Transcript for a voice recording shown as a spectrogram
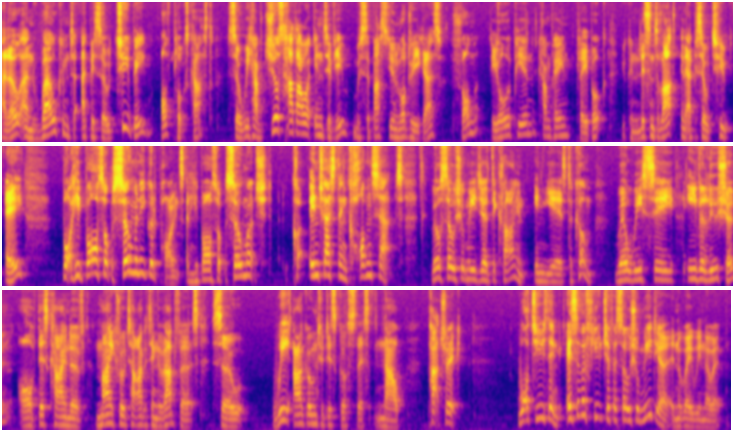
Hello and welcome to episode 2B of Pluxcast. So we have just had our interview with Sebastian Rodriguez from European Campaign Playbook. You can listen to that in episode 2A. But he brought up so many good points and he brought up so much interesting concepts. Will social media decline in years to come? Will we see evolution of this kind of micro targeting of adverts? So we are going to discuss this now. Patrick, what do you think? Is there a future for social media in the way we know it?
